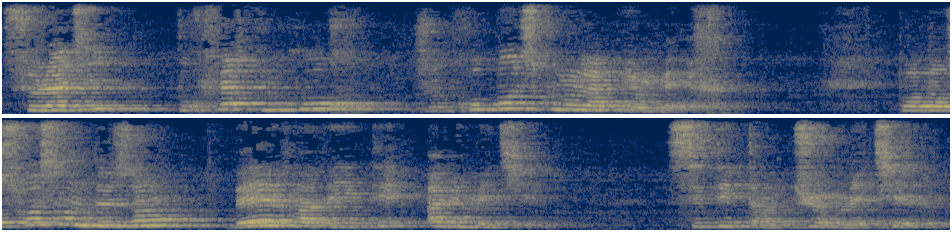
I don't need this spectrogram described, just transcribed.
Cela dit, pour faire plus court, je propose que nous l'appelions Bert. Pendant 62 ans, Bert avait été allumettier. C'était un dur métier.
